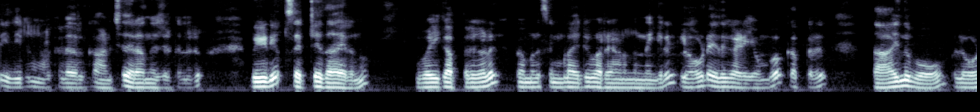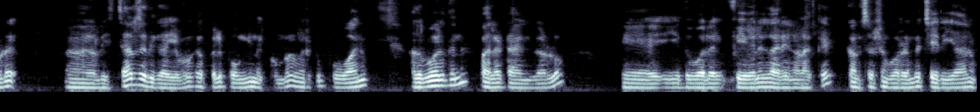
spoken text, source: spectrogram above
രീതിയിൽ നിങ്ങൾക്ക് എല്ലാവർക്കും കാണിച്ചു തരാമെന്ന് വെച്ചിട്ടുള്ളൊരു വീഡിയോ സെറ്റ് ചെയ്തായിരുന്നു അപ്പോൾ ഈ കപ്പലുകൾ ഇപ്പോൾ നമ്മൾ സിമ്പിളായിട്ട് പറയുകയാണെന്നുണ്ടെങ്കിൽ ലോഡ് ചെയ്ത് കഴിയുമ്പോൾ കപ്പൽ താഴ്ന്നു പോകും ലോഡ് ഡിസ്ചാർജ് ചെയ്ത് കഴിയുമ്പോൾ കപ്പൽ പൊങ്ങി നിൽക്കുമ്പോൾ അവർക്ക് പോകാനും അതുപോലെ തന്നെ പല ടാങ്കുകളിലും ഇതുപോലെ ഫ്യൂവൽ കാര്യങ്ങളൊക്കെ കൺസപ്ഷൻ കുറയുമ്പോൾ ചെരിയാനും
